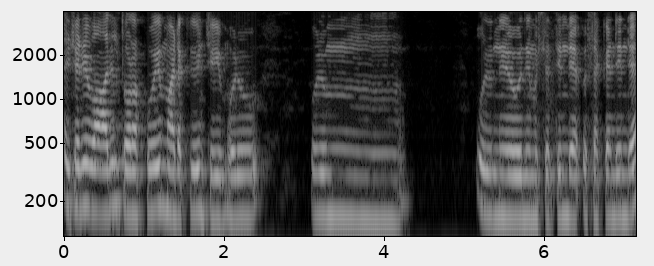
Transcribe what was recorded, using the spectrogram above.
ചെറിയ വാതിൽ തുറക്കുകയും അടക്കുകയും ചെയ്യും. ഒരു ഒരു ഒരു നിമിഷത്തിന്റെ ഒരു സെക്കൻഡിന്റെ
